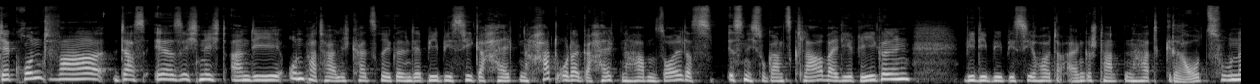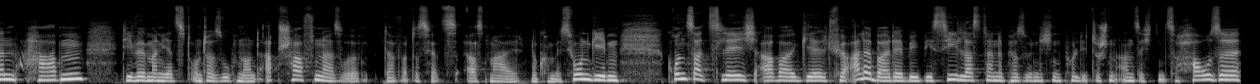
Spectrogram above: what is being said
Der Grund war, dass er sich nicht an die Unparteilichkeitsregeln der BBC gehalten hat oder gehalten haben soll. Das ist nicht so ganz klar, weil die Regeln wie die BBC heute eingestanden hat, Grauzonen haben. Die will man jetzt untersuchen und abschaffen. Also da wird es jetzt erstmal eine Kommission geben. Grundsätzlich aber gilt für alle bei der BBC, lass deine persönlichen politischen Ansichten zu Hause.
